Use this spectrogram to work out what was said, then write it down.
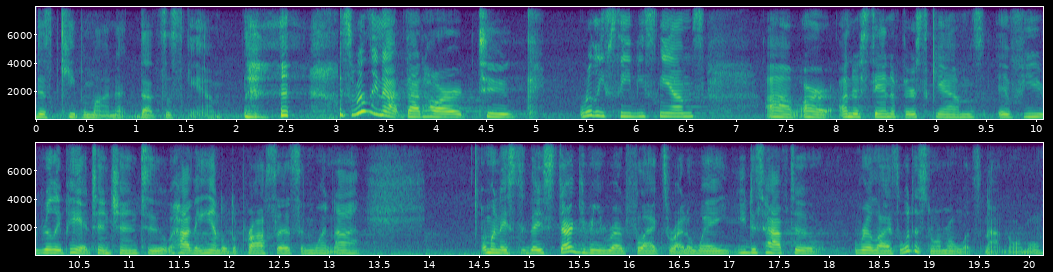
just keep in mind that that's a scam. it's really not that hard to really see these scams um, or understand if they're scams if you really pay attention to how they handle the process and whatnot. And when they, they start giving you red flags right away, you just have to realize what is normal and what's not normal.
